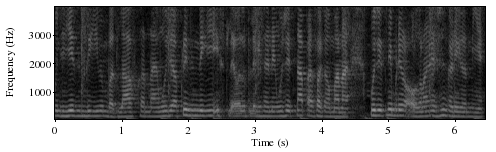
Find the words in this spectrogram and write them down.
मुझे ये ज़िंदगी में बदलाव करना है, मुझे अपनी ज़िंदगी इस लेवल पर लेके जानी है, मुझे इतना पैसा कमाना है, मुझे इतनी बड़ी ऑर्गेनाइजेशन खड़ी करनी है,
